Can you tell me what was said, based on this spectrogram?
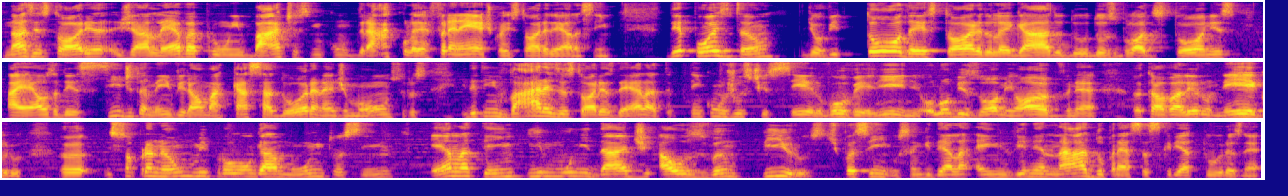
nas histórias já leva para um embate assim com Drácula, é frenético a história dela assim. Depois, então, de ouvir toda a história do legado do, dos Bloodstones, a Elsa decide também virar uma caçadora né, de monstros. E tem várias histórias dela. Tem com o Justiceiro, Wolverine, o Lobisomem, óbvio, né? O Cavaleiro Negro. Uh, e só para não me prolongar muito, assim, ela tem imunidade aos vampiros. Tipo assim, o sangue dela é envenenado para essas criaturas, né?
